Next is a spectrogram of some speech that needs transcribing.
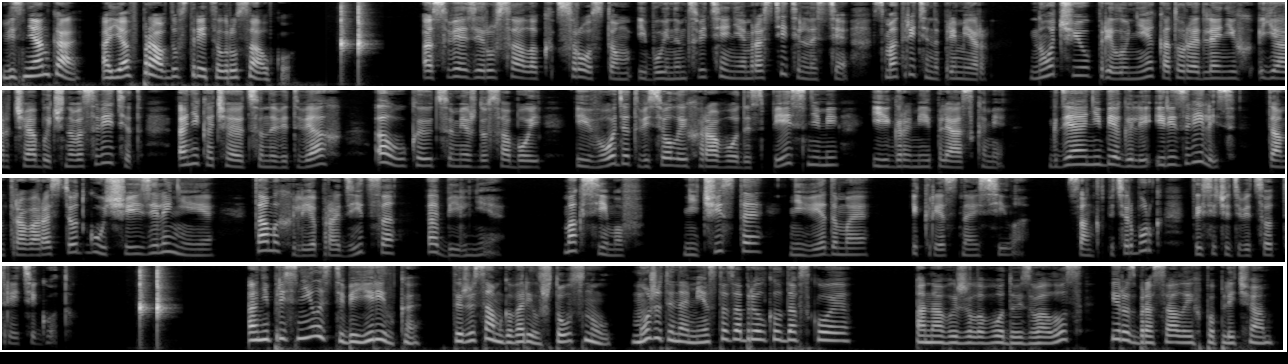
«Веснянка, а я вправду встретил русалку». О связи русалок с ростом и буйным цветением растительности смотрите, например, «Ночью при луне, которая для них ярче обычного светит, они качаются на ветвях, аукаются между собой и водят веселые хороводы с песнями, играми и плясками. Где они бегали и резвились, там трава растет гуще и зеленее, там и хлеб родится, обильнее. Максимов. Нечистая, неведомая и крестная сила. Санкт-Петербург, 1903 год. А не приснилось тебе Ерилка? Ты же сам говорил, что уснул. Может, и на место забрел колдовское? Она выжила воду из волос и разбросала их по плечам.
